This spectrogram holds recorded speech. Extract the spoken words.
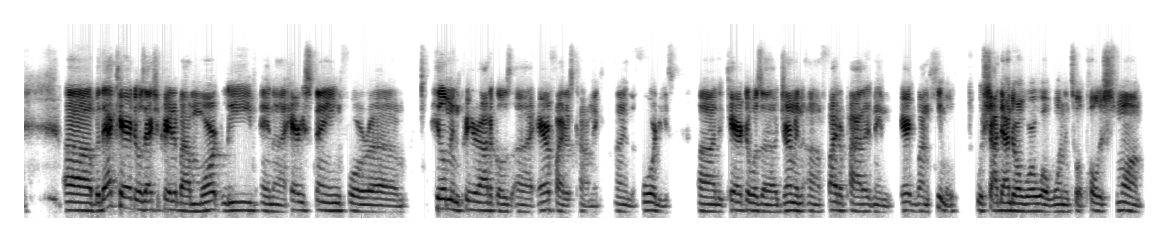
Uh, but that character was actually created by Mort Leav and uh, Harry Stein for um, Hillman Periodical's uh, Air Fighters comic uh, in the 40s. Uh, the character was a German uh, fighter pilot named Erich von Himmel, who was shot down during World War One into a Polish swamp,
